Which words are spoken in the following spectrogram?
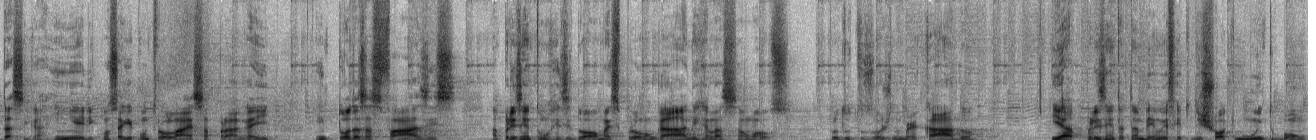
da cigarrinha, ele consegue controlar essa praga aí em todas as fases, apresenta um residual mais prolongado em relação aos produtos hoje no mercado e apresenta também um efeito de choque muito bom.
